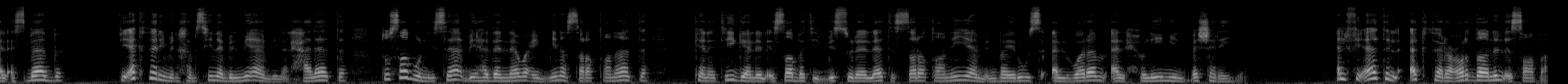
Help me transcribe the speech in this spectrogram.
الأسباب في أكثر من 50% من الحالات تصاب النساء بهذا النوع من السرطانات كنتيجة للإصابة بالسلالات السرطانية من فيروس الورم الحليمي البشري. الفئات الأكثر عرضة للإصابة:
